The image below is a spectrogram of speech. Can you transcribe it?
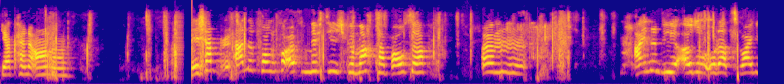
Ja, keine Ahnung. Ich habe alle Folgen veröffentlicht, die ich gemacht habe, außer ähm, eine, die, also, oder zwei, die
